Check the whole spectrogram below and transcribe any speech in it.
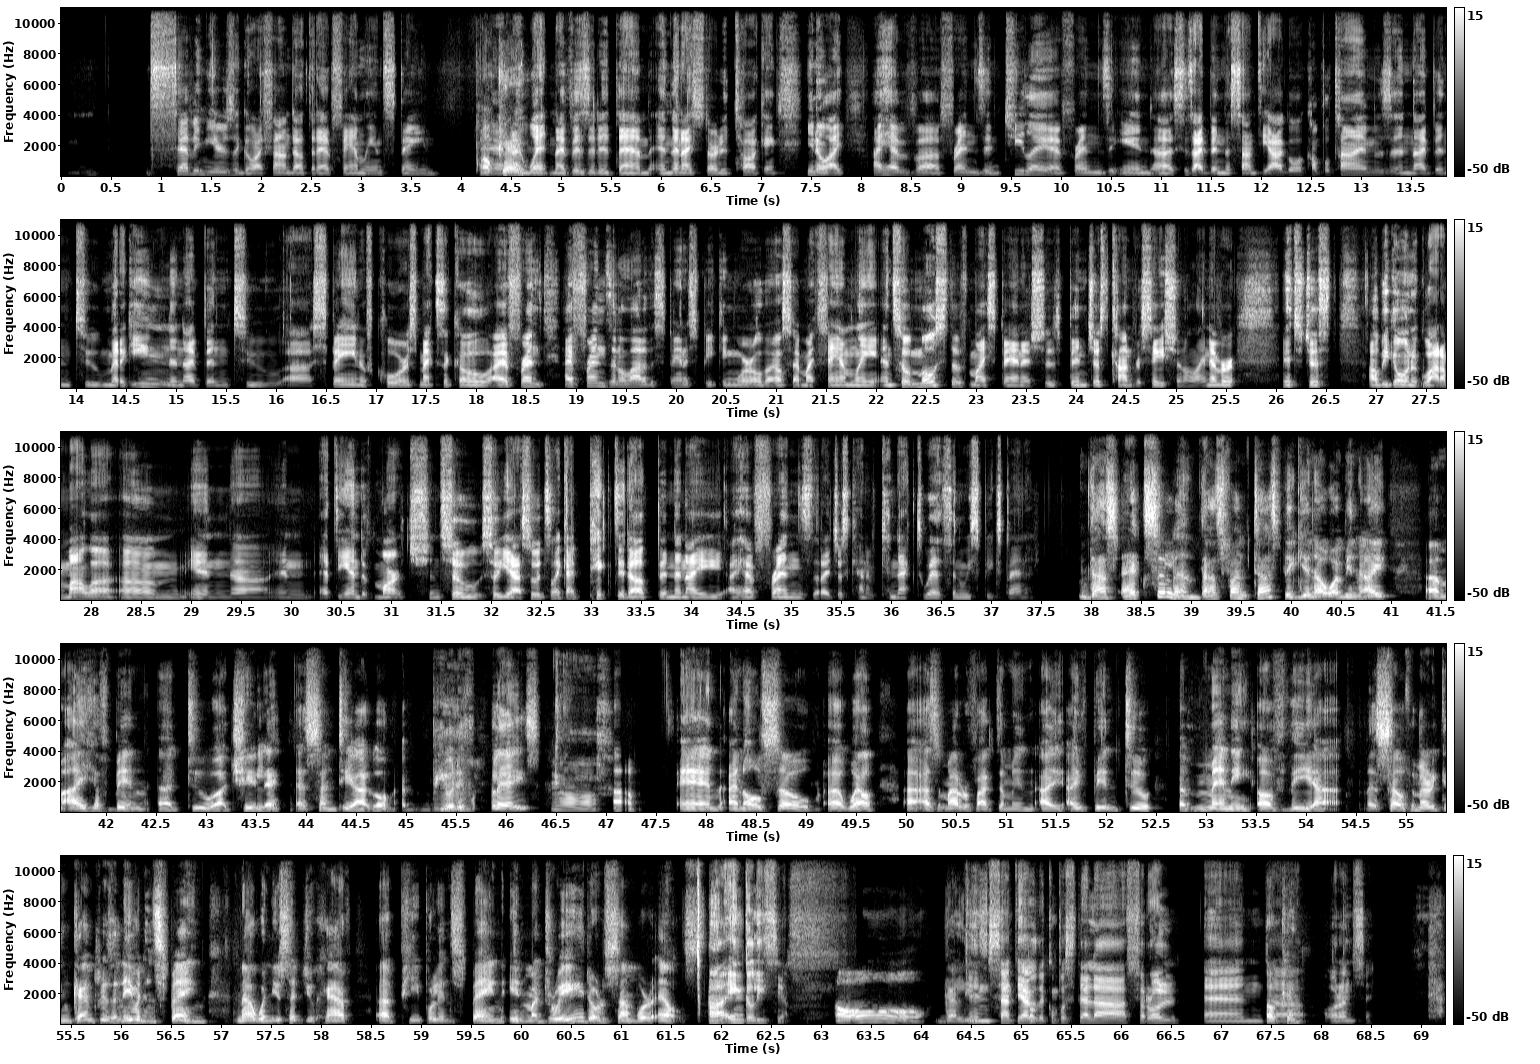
seven years ago, I found out that I have family in Spain. And I went and I visited them, and then I started talking. You know, I I have uh, friends in Chile. I have friends in uh, since I've been to Santiago a couple times, and I've been to Medellin, and I've been to uh, Spain, of course, Mexico. I have friends. I have friends in a lot of the Spanish-speaking world. I also have my family, and so most of my Spanish has been just conversational. I never. It's just I'll be going to Guatemala um, in uh, in at the end of March, and so so yeah, so it's like I picked it up, and then I I have friends that I just kind of connect with, and we speak Spanish. That's excellent. That's fantastic. You know, I mean, I um, I have been uh, to uh, Chile, uh, Santiago, a Mm. beautiful place, Oh, um, and and also, uh, well, uh, as a matter of fact, I mean, I I've been to uh, many of the South American countries, and even in Spain. Now, when you said you have uh, people in Spain, in Madrid or somewhere else? uh, in Galicia, Oh, Galicia. in Santiago de Compostela, Ferrol, and okay. uh, Orense.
